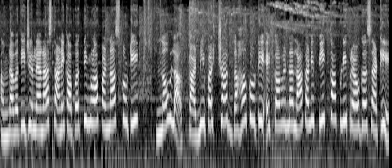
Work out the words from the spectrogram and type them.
अमरावती जिल्ह्याला स्थानिक आपत्तीमुळे पन्नास कोटी नऊ लाख काढणी पश्चात दहा कोटी एकावन्न लाख आणि पीक कापणी प्रयोगासाठी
